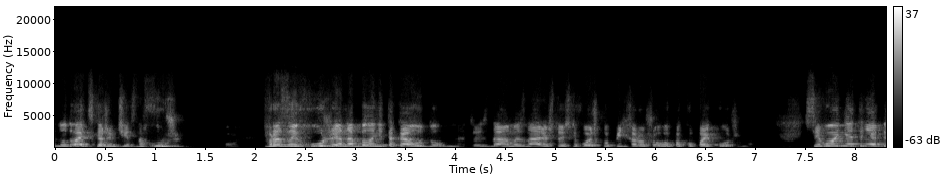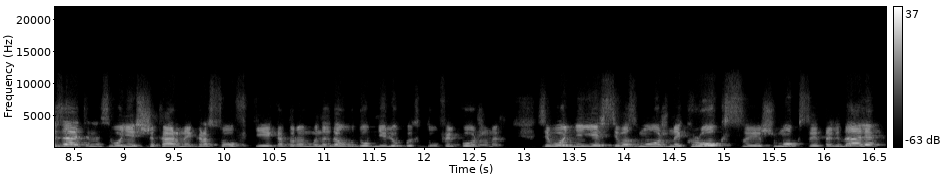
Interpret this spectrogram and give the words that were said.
ну давайте скажем честно, хуже. В разы хуже, и она была не такая удобная. То есть, да, мы знали, что если хочешь купить хорошую обувь, покупай кожаную. Сегодня это не обязательно. Сегодня есть шикарные кроссовки, которые иногда удобнее любых туфель кожаных. Сегодня есть всевозможные кроксы, шмоксы и так далее –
